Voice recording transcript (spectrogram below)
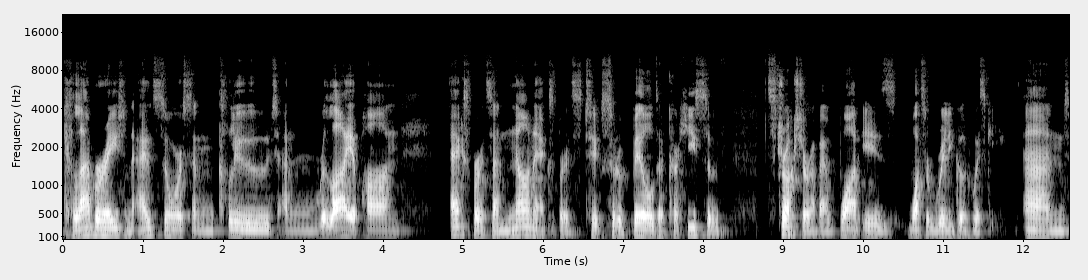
collaborate and outsource and include and rely upon experts and non-experts to sort of build a cohesive structure about what is what's a really good whiskey and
